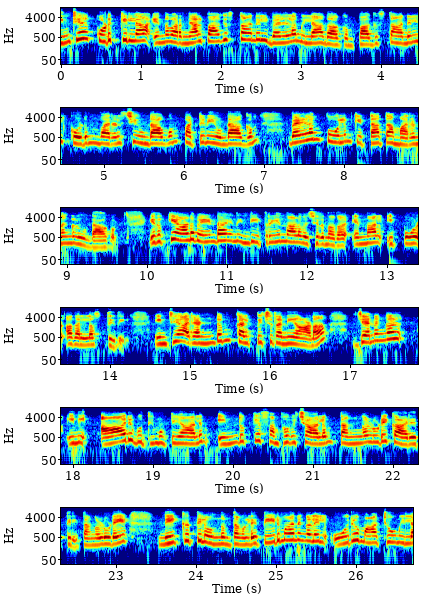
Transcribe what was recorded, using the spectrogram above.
ഇന്ത്യ കൊടുക്കില്ല എന്ന് പറഞ്ഞാൽ പാകിസ്ഥാനിൽ വെള്ളമില്ലാതാകും. പാകിസ്ഥാനിൽ കൊടും വരൾച്ചയുണ്ടാകും പട്ടിണി ഉണ്ടാകും വെള്ളം പോലും കിട്ടാത്ത മരണങ്ങൾ ഉണ്ടാകും ഇതൊക്കെയാണ് വേണ്ട എന്ന് ഇന്ത്യ ഇത്രയും നാൾ വെച്ചിരുന്നത്. എന്നാൽ ഇപ്പോൾ അതല്ല സ്ഥിതി. ഇന്ത്യ രണ്ടും കൽപ്പിച്ചു തന്നെയാണ്. ജനങ്ങൾ ഇനി ആര് ബുദ്ധിമുട്ടിയാലും എന്തൊക്കെ സംഭവിച്ചാലും തങ്ങളുടെ കാര്യത്തിൽ തങ്ങളുടെ നീക്കത്തിലൊന്നും തങ്ങളുടെ തീരുമാനങ്ങളിൽ ഒരു മാറ്റവുമില്ല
